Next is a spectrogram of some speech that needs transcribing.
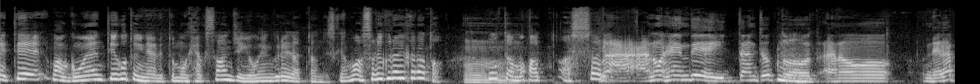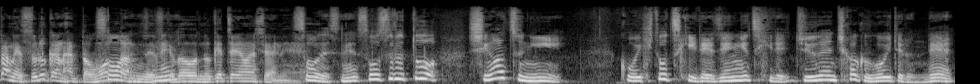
えて、まあ、5円ということになると、もう134円ぐらいだったんですけど、まあ、それぐらいかなと思ったらもうあ、あっさり。まあ、あの辺で一旦ちょっと、うん、あの値固めするかなと思ったんですけど、ね、抜けちゃいましたよね。そうですね。そうすると、4月に、こう一月で前月比で10円近く動いてるんで、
